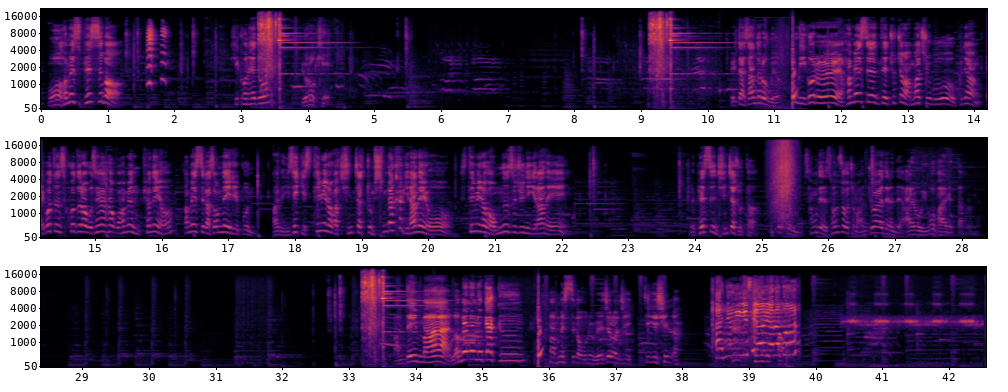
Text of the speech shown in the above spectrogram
와 하메스 패스 봐! 키컨 해도 요렇게 일단 산드로고요. 꼭 이거를 하메스한테 초점 안 맞추고 그냥 에버튼 스쿼드라고 생각하고 하면 편해요. 하메스가 썸네일일 뿐. 아 근데 이 새끼 스태미너가 진짜 좀 심각하긴 하네요. 스태미너가 없는 수준이긴 하네. 패스는 진짜 좋다. 조금 상대 선수가 좀 안 좋아야 되는데 아유 이거 봐야겠다 그러면. 안돼 임마. 러멜로 루카꿍. 하메스가 오늘 왜 저러지? 뛰기 싫나 안녕히 계세요, 여러분.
